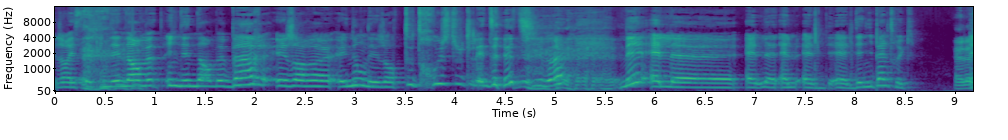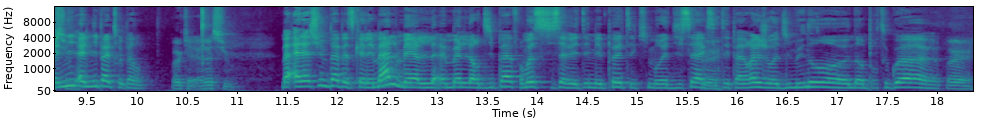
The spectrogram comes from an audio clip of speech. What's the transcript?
Genre, ils se tapent une énorme, une énorme barre et genre, et nous, on est genre toutes rouges toutes les deux, tu vois. Mais elle, elle, elle, elle, elle, dénie pas le truc. Elle Elle nie, elle nie pas le truc, pardon. Ok, elle assume. Bah, elle assume pas parce qu'elle est mal, mais elle, mais elle leur dit pas. Enfin, moi, si ça avait été mes potes et qu'ils m'auraient dit ça et que Ouais. c'était pas vrai, j'aurais dit mais non, euh, n'importe quoi. euh. Ouais,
